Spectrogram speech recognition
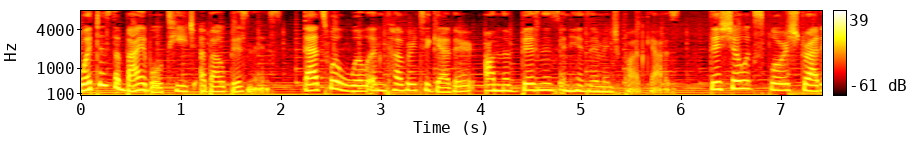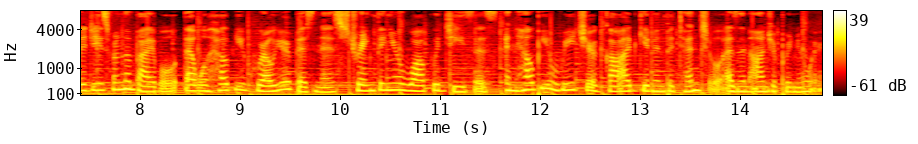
What does the Bible teach about business? That's what we'll uncover together on the Business in His Image podcast. This show explores strategies from the Bible that will help you grow your business, strengthen your walk with Jesus, and help you reach your God given potential as an entrepreneur.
